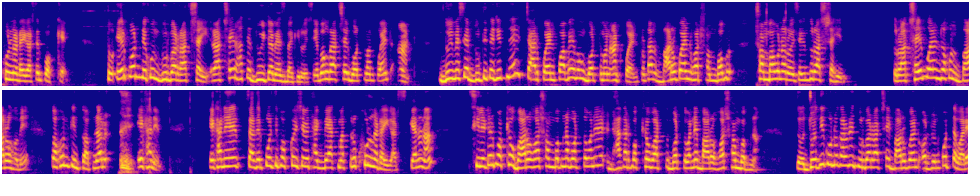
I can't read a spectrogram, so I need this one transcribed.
খুলনা টাইগার্সের পক্ষে। তো এরপর দেখুন দুর্বার রাজশাহী। রাজশাহীর হাতে দুইটা ম্যাচ বাকি রয়েছে এবং রাজশাহীর বর্তমান পয়েন্ট আট। দুই ম্যাচের দুটিতে জিতলে চার পয়েন্ট পাবে এবং বর্তমান আট পয়েন্ট টোটাল বারো পয়েন্ট হওয়ার সম্ভব, সম্ভাবনা রয়েছে কিন্তু রাজশাহীর। তো রাজশাহীর পয়েন্ট যখন বারো হবে তখন কিন্তু আপনার এখানে এখানে তাদের প্রতিপক্ষ হিসেবে থাকবে একমাত্র খুলনা টাইগার্স। কেননা, সিলেটের পক্ষেও বারো হওয়া সম্ভব না বর্তমানে, ঢাকার পক্ষেও বর্তমানে বারো হওয়া সম্ভব না। তো যদি কোনো কারণে দুর্বার রাজশাহী বারো পয়েন্ট অর্জন করতে পারে,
